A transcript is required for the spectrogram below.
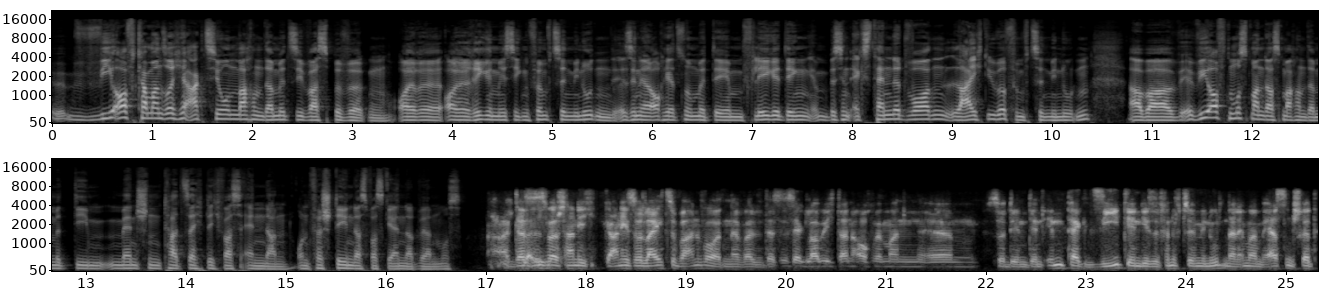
Wie oft kann man solche Aktionen machen, damit sie was bewirken? Eure, eure regelmäßigen 15 Minuten sind ja auch jetzt nur mit dem Pflegeding ein bisschen extended worden, leicht über 15 Minuten. Aber wie oft muss man das machen, damit die Menschen tatsächlich was ändern und verstehen, dass was geändert werden muss? Ah, das ist wahrscheinlich gar nicht so leicht zu beantworten, ne? weil das ist ja, glaube ich, dann auch, wenn man ähm, so den, den Impact sieht, den diese 15 Minuten dann immer im ersten Schritt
